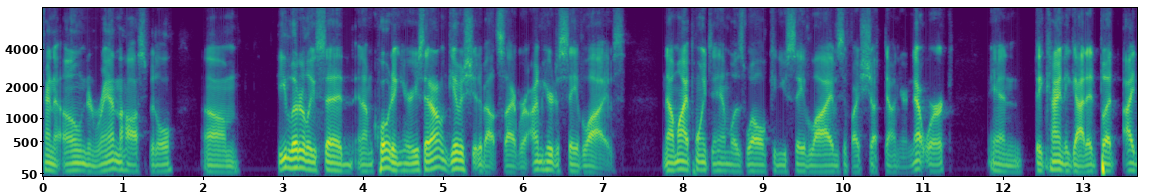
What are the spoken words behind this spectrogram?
kind of owned and ran the hospital, um, he literally said, and I'm quoting here, he said, I don't give a shit about cyber. I'm here to save lives. Now, my point to him was, well, can you save lives if I shut down your network? And they kind of got it, but I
